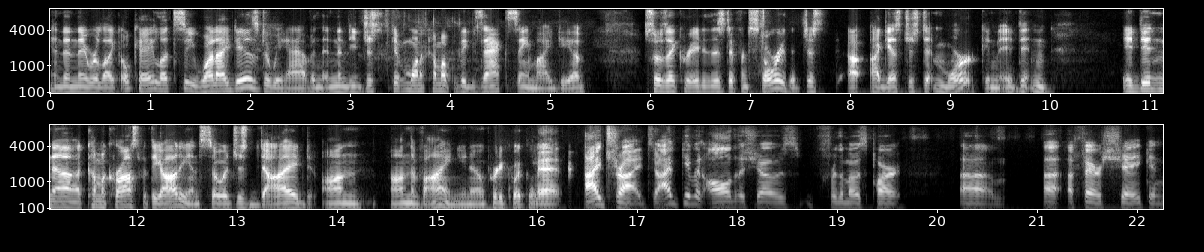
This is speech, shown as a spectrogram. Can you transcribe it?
And then they were like, "Okay, let's see what ideas do we have." And, and then they just didn't want to come up with the exact same idea, so they created this different story that just, uh, I guess, just didn't work, and it didn't, it didn't uh, come across with the audience, so it just died on on the vine, you know, pretty quickly. Man, I tried to. I've given all the shows for the most part um, a, a fair shake, and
